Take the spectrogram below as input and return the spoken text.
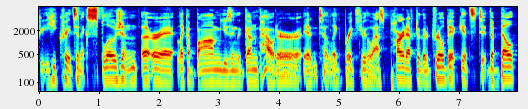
He creates an explosion uh, or a, like a bomb using the gunpowder and to like break through the last part after their drill bit gets to the belt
